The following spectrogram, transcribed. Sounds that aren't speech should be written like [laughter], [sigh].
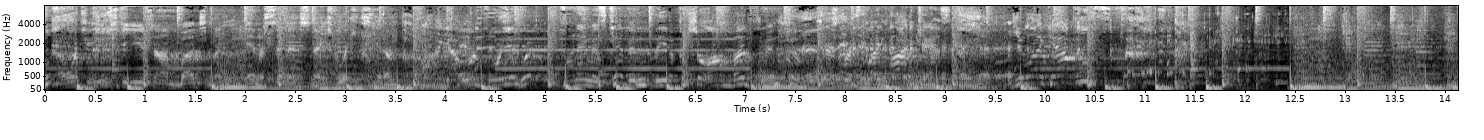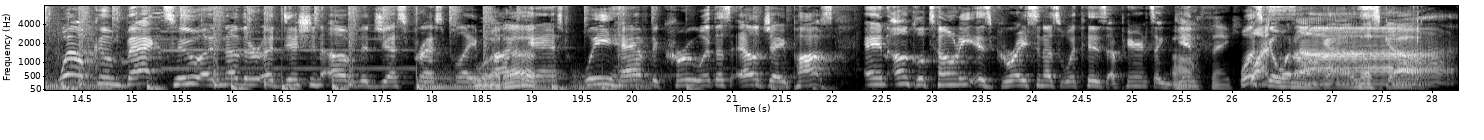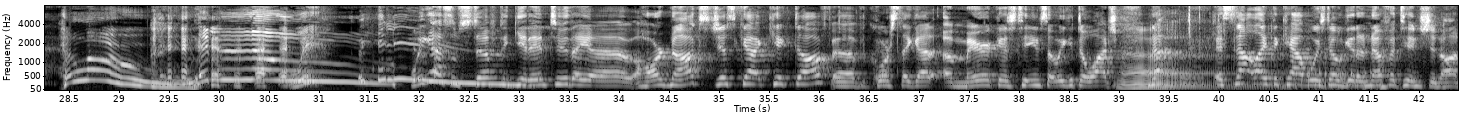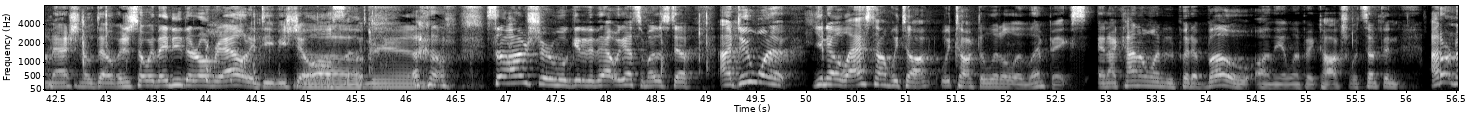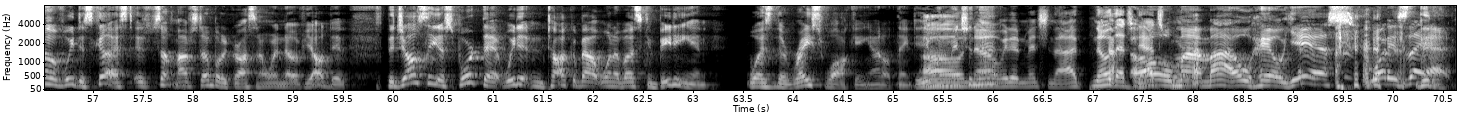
I want you each to use um, ombudsman in a sentence next week. I got one for you. My name is Kevin, the official ombudsman of the Just Press Play podcast. You like apples? Welcome back to another edition of the Just Press Play What up? podcast. We have the crew with us, LJ Pops, and Uncle Tony is gracing us with his appearance oh, again. Oh, thank you. What's, going on, guys? Let's go. Hello. [laughs] Hello. We, we got some stuff to get into. They uh Hard Knocks just got kicked off. Uh, of course, they got America's team, so we get to watch. Not- it's not like the Cowboys don't get enough attention on national television, so they need their own reality TV show also. man. Um, [laughs] so I'm sure we'll get into that. We got some other stuff. I do want to, you know, last time we talked, we talked a little Olympics, and I kind of wanted to put a bow on the Olympic talks with something I don't know if we discussed. It's something I've stumbled across, and I want to know if y'all did. Did y'all see a sport that we didn't talk about one of us competing in? Was the race walking? I don't think. Did anyone Oh mention no, that? No, we didn't mention that. I, no, that's [laughs] oh, dad's oh sport. my my! Oh hell yes! What is [laughs] that?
